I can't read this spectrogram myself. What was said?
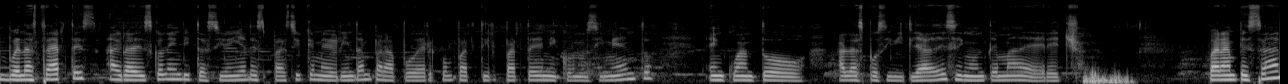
Buenas tardes, agradezco la invitación y el espacio que me brindan para poder compartir parte de mi conocimiento en cuanto a las posibilidades en un tema de derecho. Para empezar,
